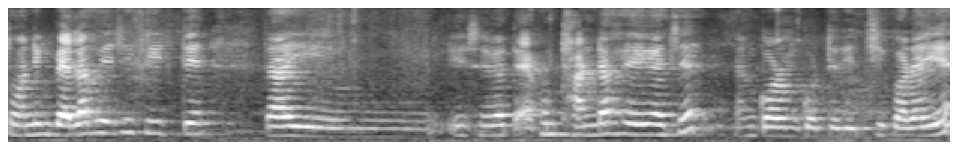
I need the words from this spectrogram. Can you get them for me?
তো অনেক বেলা হয়েছে ফিরতে, তাই এসে এখন ঠান্ডা হয়ে গেছে গরম করতে দিচ্ছি কড়াইয়ে।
